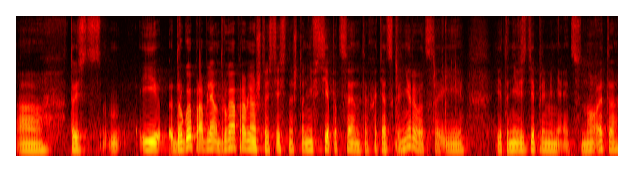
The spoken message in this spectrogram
А, то есть и другой проблем, другая проблема, что, естественно, что не все пациенты хотят скринироваться, и, и это не везде применяется. Но это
